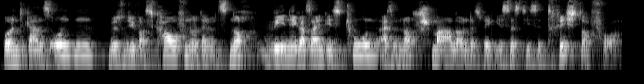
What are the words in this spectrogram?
und ganz unten müssen die was kaufen und dann wird es noch weniger sein, die es tun, also noch schmaler und deswegen ist es diese Trichterform.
